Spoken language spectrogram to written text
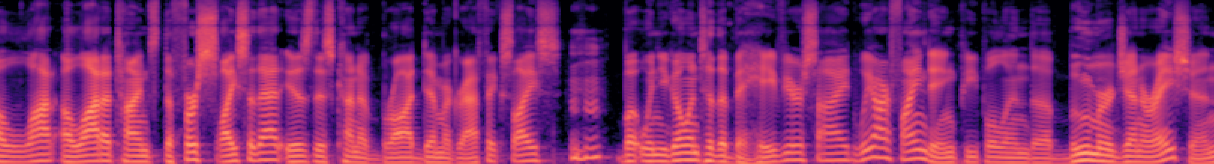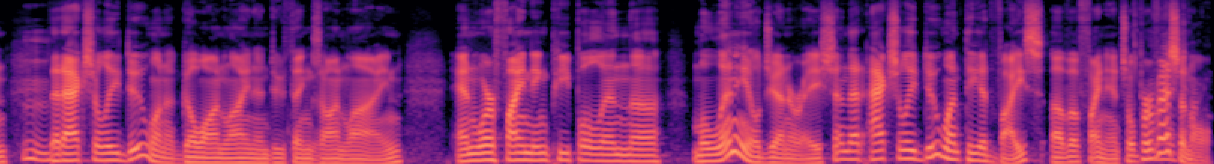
a lot a lot of times the first slice of that is this kind of broad demographic slice mm-hmm. but when you go into the behavior side we are finding people in the boomer generation mm-hmm. that actually do want to go online and do things online and we're finding people in the millennial generation that actually do want the advice of a financial professional,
